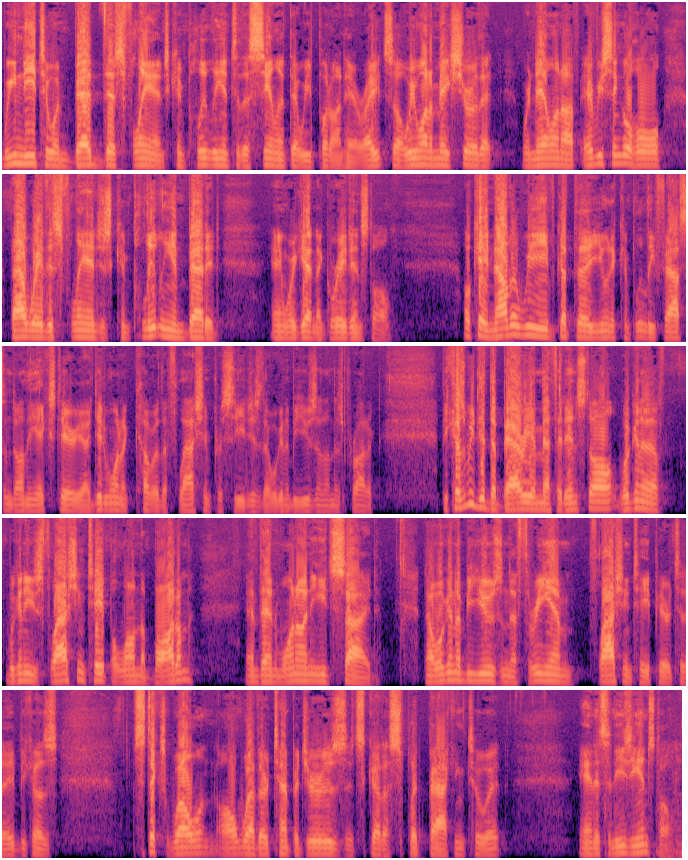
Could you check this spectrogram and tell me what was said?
we need to embed this flange completely into the sealant that we put on here, right? So we want to make sure that we're nailing off every single hole. That way this flange is completely embedded and we're getting a great install. Okay, now that we've got the unit completely fastened on the exterior, I did want to cover the flashing procedures that we're going to be using on this product. Because we did the barrier method install, we're going to, we're going to use flashing tape along the bottom and then one on each side. Now we're going to be using the 3M flashing tape here today because it sticks well in all weather temperatures, it's got a split backing to it, and it's an easy install.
